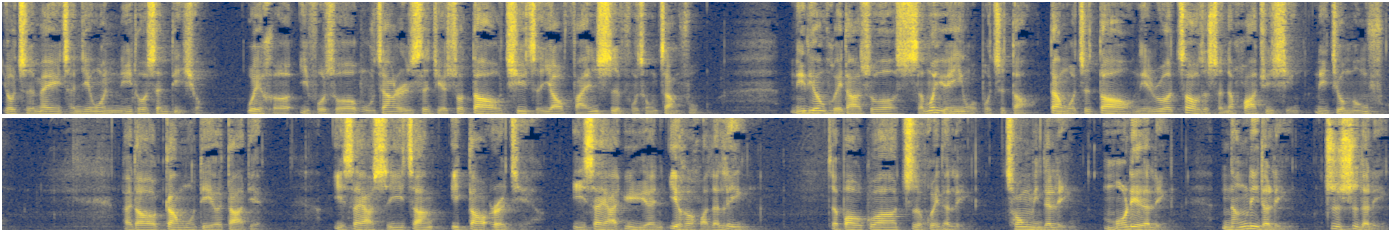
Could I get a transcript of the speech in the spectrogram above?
有姊妹曾经问尼托森弟兄：“为何以弗所五章二十四节说到妻子要凡事服从丈夫？”尼迪翁回答说：“什么原因我不知道，但我知道你若照着神的话去行，你就蒙福。”来到纲目第二大点，以赛亚十一章一到二节，以赛亚预言耶和华的灵，这包括智慧的灵、聪明的灵、磨练的灵、能力的灵、知识的灵，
